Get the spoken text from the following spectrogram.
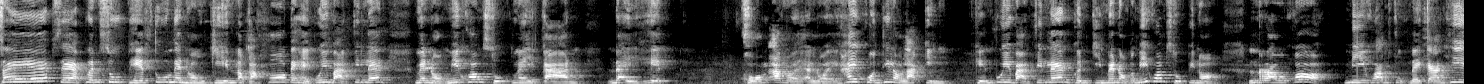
แซ่บแซ่บเพิ่นสู้เพชรสู้แม่หน่องกินแล้วก็ห่อไปให้ผู้บาทฟินแลนด์แม่หน่องมีความสุขในการได้เฮ็ดของอร่อยอร่อย ให้คนที่เรารักกิน เห็นผู้บาทฟินแลนด์เพิ่นกินแม่น้องก็มีความสุขพี่น้อง เราก็มีความสุขในการที่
